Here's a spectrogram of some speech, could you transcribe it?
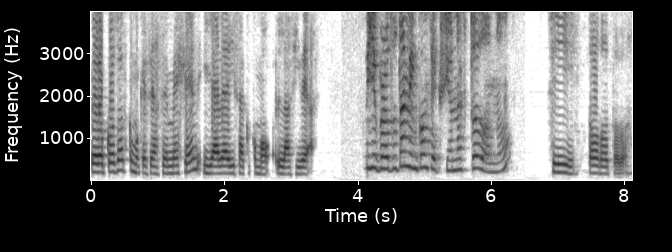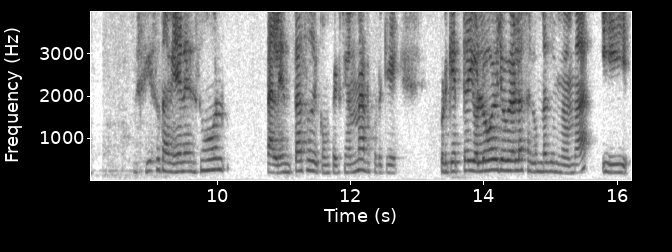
pero cosas como que se asemejen y ya de ahí saco como las ideas. Oye, pero tú también confeccionas todo, ¿no? Sí, todo, todo. Es que eso también es un talentazo de confeccionar, porque, porque te digo, luego yo veo a las alumnas de mi mamá y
